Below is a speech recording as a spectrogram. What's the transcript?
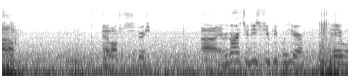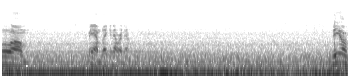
um, in a long-term situation. Uh, in regards to these few people here, they will, um, man, I'm blanking out right now. They are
